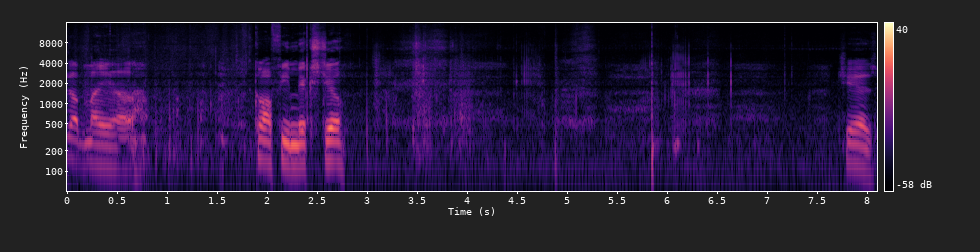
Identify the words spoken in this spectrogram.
I got my uh, coffee mixture. Cheers.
